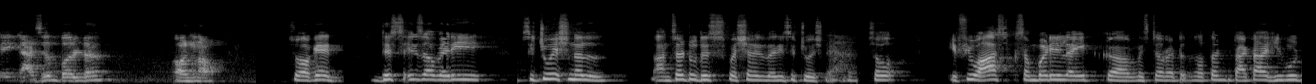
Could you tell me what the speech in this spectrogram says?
take as a burden or not? So again, this is a very situational answer to this question is very situational. Yeah. So if you ask somebody like uh, Mr. Ratan Tata, he would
